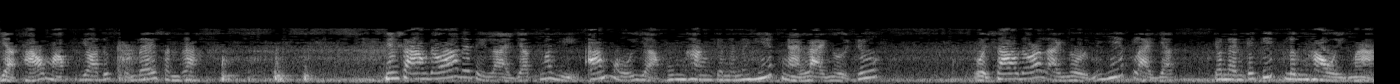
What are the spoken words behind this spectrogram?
và thảo mộc do đức thượng đế sinh ra. Nhưng sau đó đấy thì loài vật nó vì ám muội và hung hăng cho nên nó giết ngài, loài người trước. Rồi sau đó loài người mới giết loài vật, cho nên cái kiếp lưng hồi mà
